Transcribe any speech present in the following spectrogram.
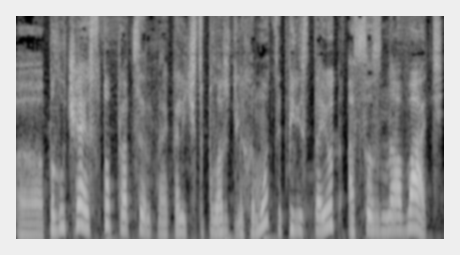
э, получая стопроцентное количество положительных эмоций, перестает осознавать.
